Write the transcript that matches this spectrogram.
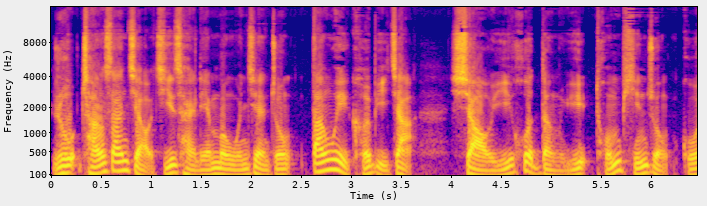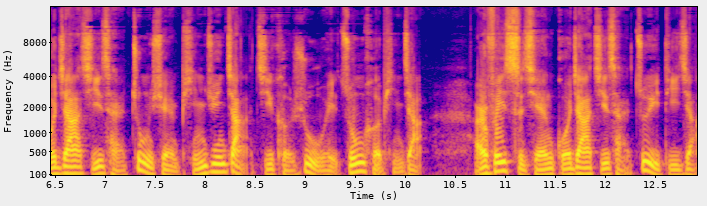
如长三角集采联盟文件中，单位可比价小于或等于同品种国家集采中选平均价即可入围综合评价，而非此前国家集采最低价。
